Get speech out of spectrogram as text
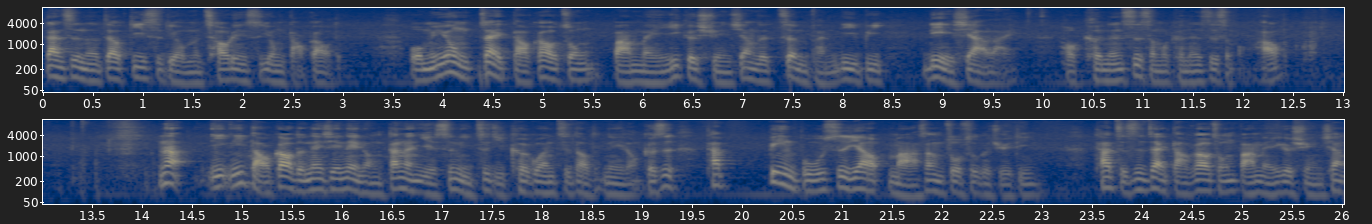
但是呢，到第四点，我们操练是用祷告的，我们用在祷告中把每一个选项的正反利弊列下来，好，可能是什么？可能是什么？好。那你你祷告的那些内容，当然也是你自己客观知道的内容。可是它并不是要马上做出个决定，它只是在祷告中把每一个选项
